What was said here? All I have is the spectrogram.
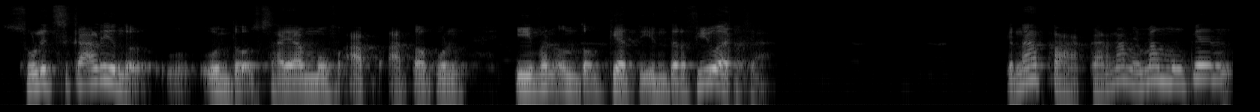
Sulit sekali untuk untuk saya move up ataupun even untuk get the interview aja. Kenapa? Karena memang mungkin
